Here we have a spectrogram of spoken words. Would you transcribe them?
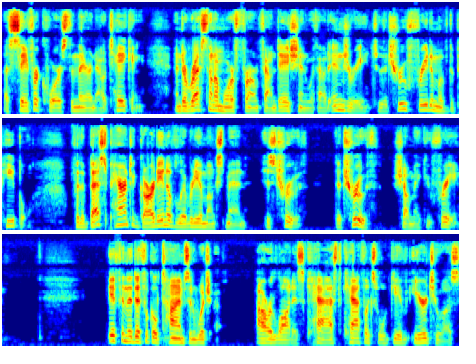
a safer course than they are now taking, and to rest on a more firm foundation without injury to the true freedom of the people. For the best parent and guardian of liberty amongst men is truth. The truth shall make you free. If in the difficult times in which our lot is cast, Catholics will give ear to us,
